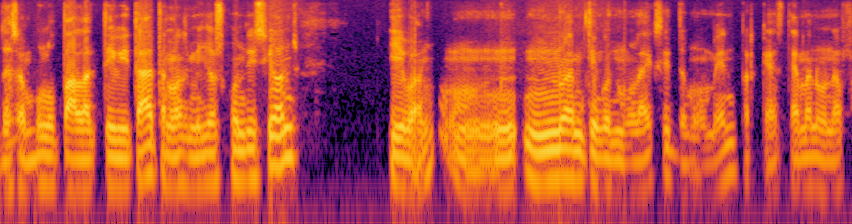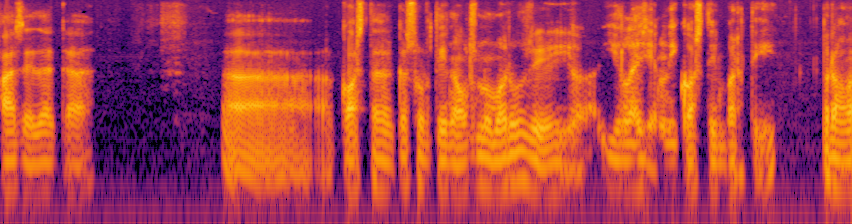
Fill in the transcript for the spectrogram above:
desenvolupar l'activitat en les millors condicions i bueno, no hem tingut molt èxit de moment perquè estem en una fase de que eh, costa que surtin els números i, i la gent li costa invertir, però,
